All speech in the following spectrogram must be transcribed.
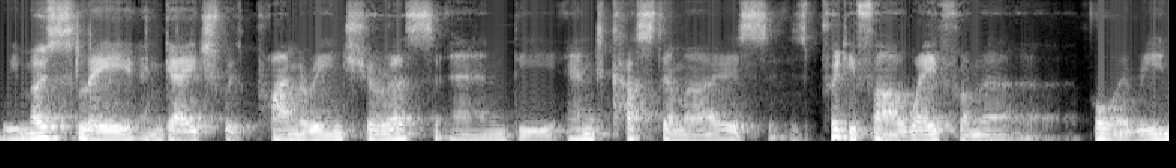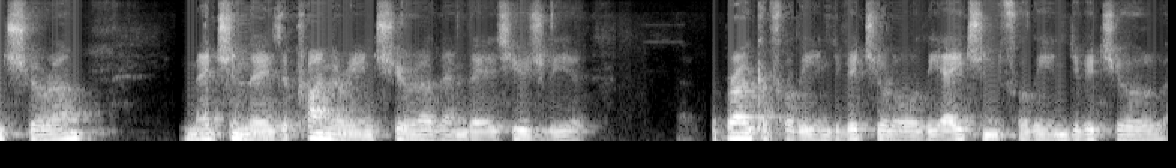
We mostly engage with primary insurers, and the end customer is, is pretty far away from a, for a reinsurer. Imagine there's a primary insurer, then there's usually a, broker for the individual or the agent for the individual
